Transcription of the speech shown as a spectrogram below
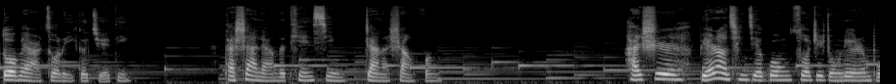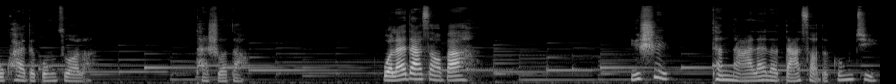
多维尔做了一个决定，他善良的天性占了上风，还是别让清洁工做这种令人不快的工作了。他说道：“我来打扫吧。”于是，他拿来了打扫的工具。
